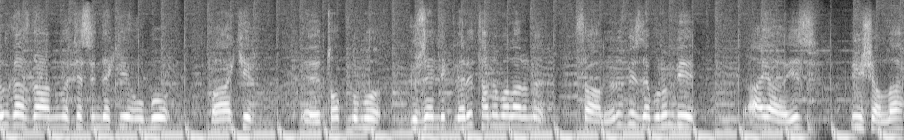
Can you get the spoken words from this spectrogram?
Ilgaz Dağı'nın ötesindeki o bu bakir e, toplumu, güzellikleri tanımalarını sağlıyoruz. Biz de bunun bir ayağıyız. İnşallah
